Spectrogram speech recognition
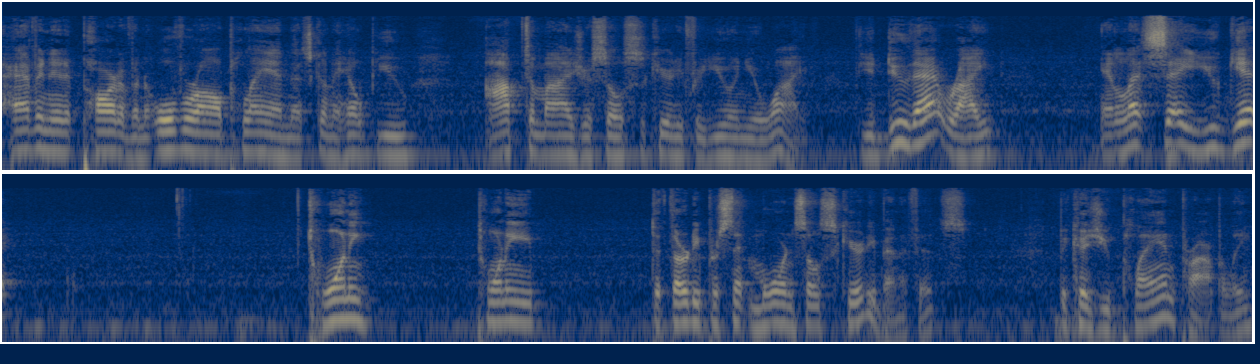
having it part of an overall plan that's going to help you optimize your Social Security for you and your wife. If you do that right, and let's say you get 20, 20 to 30% more in Social Security benefits because you plan properly,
